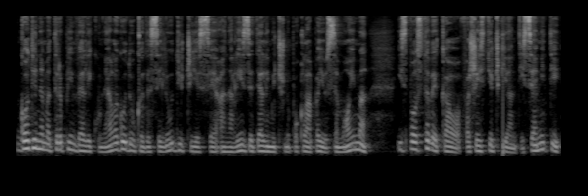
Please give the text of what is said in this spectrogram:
Godinama trpim veliku nelagodu kada se ljudi čije se analize delimično poklapaju sa mojima ispostave kao fašistički antisemiti,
